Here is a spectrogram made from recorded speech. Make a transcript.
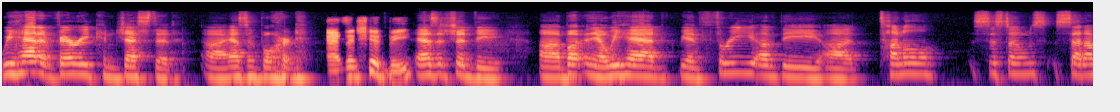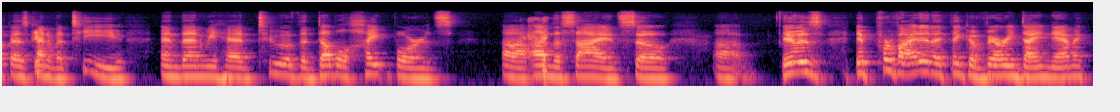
we had it very congested uh, as a board As it should be. as it should be. Uh, but you know we had we had three of the uh, tunnel systems set up as kind of a T, and then we had two of the double height boards uh, on the sides. So um, it was it provided I think a very dynamic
